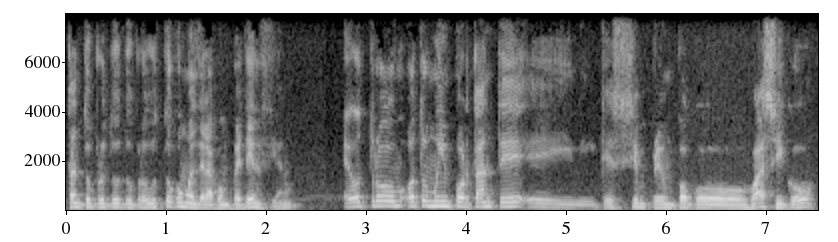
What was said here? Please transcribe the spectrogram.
tanto tu producto como el de la competencia. Otro, otro muy importante, eh, que es siempre un poco básico,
